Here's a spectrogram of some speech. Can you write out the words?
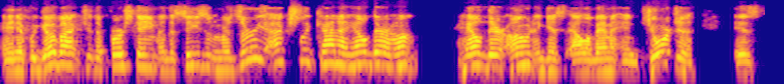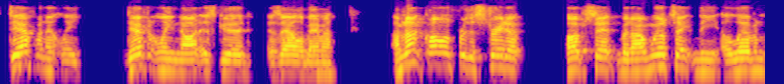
And if we go back to the first game of the season, Missouri actually kind of held their held their own against Alabama, and Georgia is definitely definitely not as good as Alabama. I'm not calling for the straight up upset, but I will take the 11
